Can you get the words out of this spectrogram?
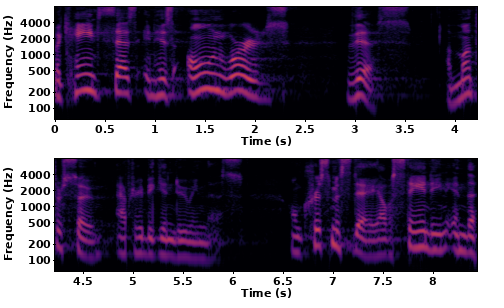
McCain says in his own words, this, a month or so after he began doing this, on Christmas Day, I was standing in the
